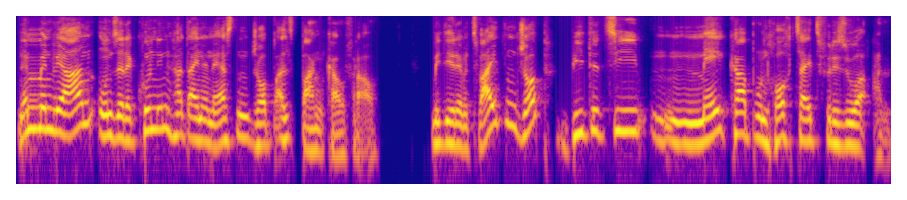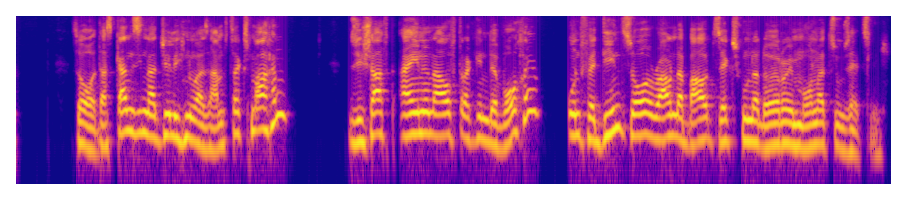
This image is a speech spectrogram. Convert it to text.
Nehmen wir an, unsere Kundin hat einen ersten Job als Bankkauffrau. Mit ihrem zweiten Job bietet sie Make-up und Hochzeitsfrisur an. So, das kann sie natürlich nur samstags machen. Sie schafft einen Auftrag in der Woche und verdient so roundabout 600 Euro im Monat zusätzlich.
